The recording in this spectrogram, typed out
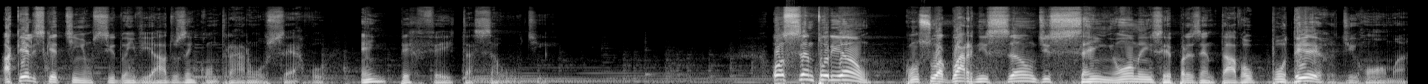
Aqueles que tinham sido enviados encontraram o servo em perfeita saúde. O centurião com sua guarnição de cem homens, representava o poder de Roma.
